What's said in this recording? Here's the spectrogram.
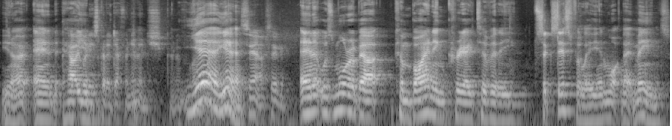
You know, and how you Everybody's got a different image, kind of. what- Yeah, what yeah. means. Yeah, absolutely. and it was more about combining creativity successfully and what that means.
